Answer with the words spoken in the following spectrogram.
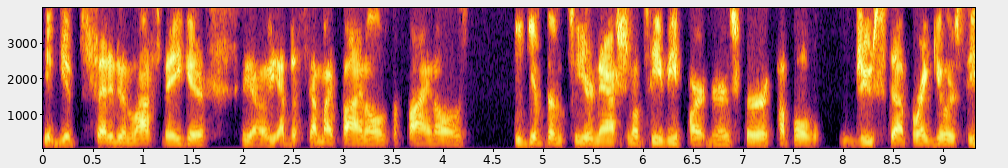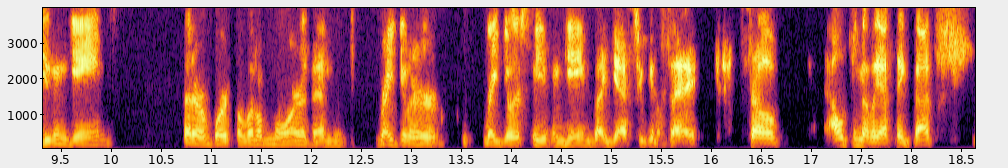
You, you set it in Las Vegas. You know, you have the semifinals, the finals. You give them to your national TV partners for a couple juiced up regular season games that are worth a little more than regular regular season games, I guess you could say. So ultimately, I think that's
